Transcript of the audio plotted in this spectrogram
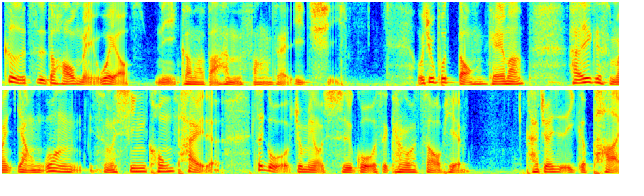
各自都好美味哦，你干嘛把它们放在一起？我就不懂，可以吗？还有一个什么仰望什么星空派的，这个我就没有吃过，我只看过照片。它就是一个派，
